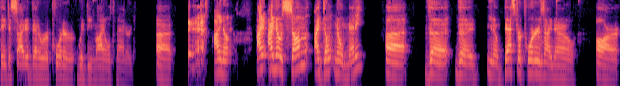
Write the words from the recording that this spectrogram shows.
they decided that a reporter would be mild mannered. Uh, I know, I, I know some. I don't know many. Uh, the the you know best reporters I know are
